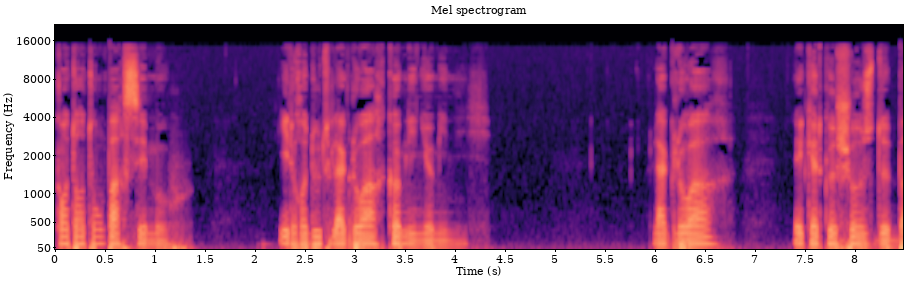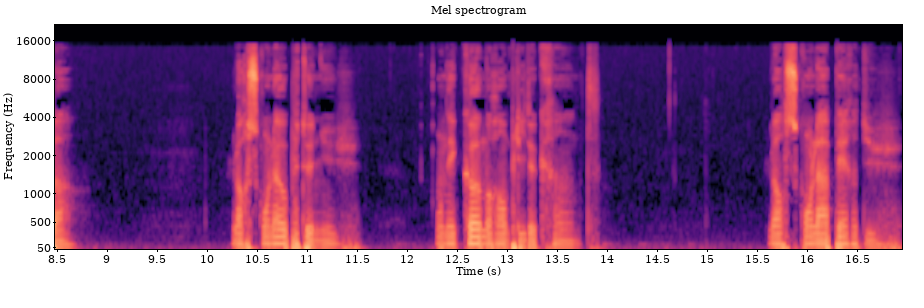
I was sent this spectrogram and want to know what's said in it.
Qu'entend-on par ces mots? Il redoute la gloire comme l'ignominie. La gloire est quelque chose de bas. Lorsqu'on l'a obtenue, on est comme rempli de crainte. Lorsqu'on l'a perdu,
